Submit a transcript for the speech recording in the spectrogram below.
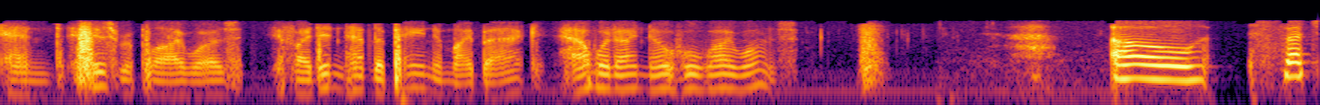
And his reply was, if I didn't have the pain in my back, how would I know who I was? Oh, such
